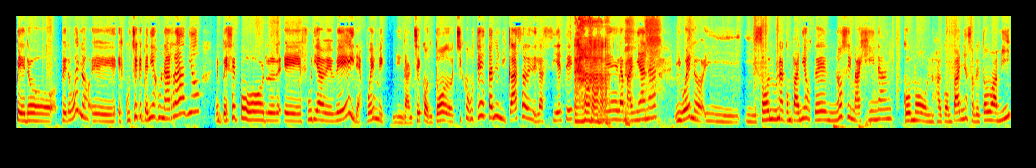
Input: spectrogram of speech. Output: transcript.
pero, pero bueno, eh, escuché que tenías una radio, empecé por eh, Furia Bebé y después me, me enganché con todo. Chicos, ustedes están en mi casa desde las 7, y media de la mañana y bueno, y, y son una compañía, ustedes no se imaginan cómo nos acompañan, sobre todo a mí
